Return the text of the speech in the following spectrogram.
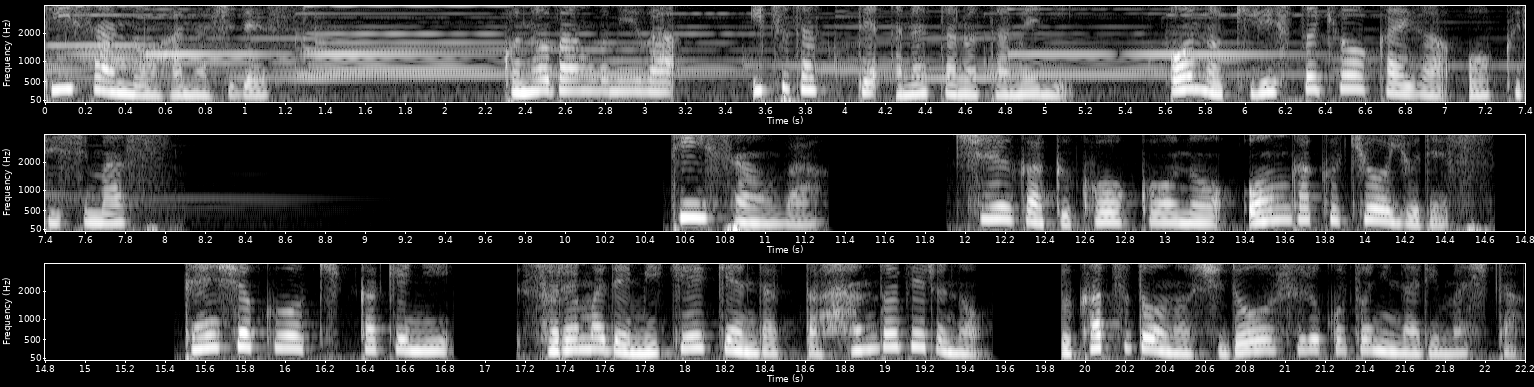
T さんのお話です。この番組はいつだってあなたのために王のキリスト教会がお送りします。T さんは中学高校の音楽教諭です。転職をきっかけにそれまで未経験だったハンドベルの部活動の指導をすることになりました。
